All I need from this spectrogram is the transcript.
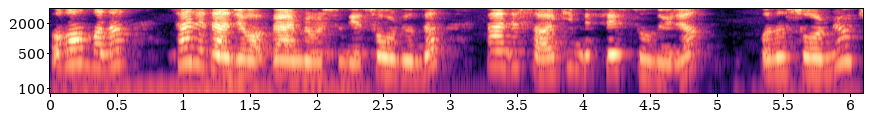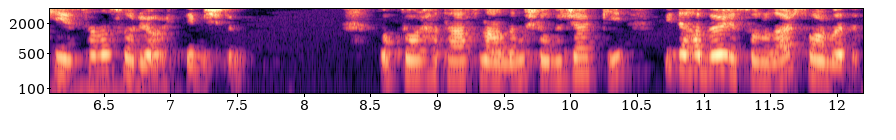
Babam bana sen neden cevap vermiyorsun diye sorduğunda ben de sakin bir ses tonuyla bana sormuyor ki sana soruyor demiştim. Doktor hatasını anlamış olacak ki bir daha böyle sorular sormadı.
